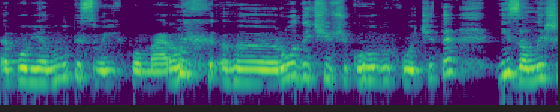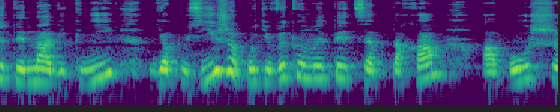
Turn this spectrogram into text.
е, пом'янути своїх померлих е, родичів чи кого ви хочете, і залишити на вікні якусь їжу, а потім виконати це птахам або ж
